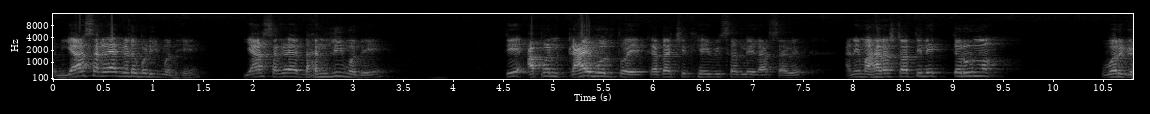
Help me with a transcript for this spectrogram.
पण या सगळ्या गडबडीमध्ये या सगळ्या धानलीमध्ये ते आपण काय बोलतोय कदाचित हे विसरलेले असावेत. आणि महाराष्ट्रातील एक तरुण वर्ग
